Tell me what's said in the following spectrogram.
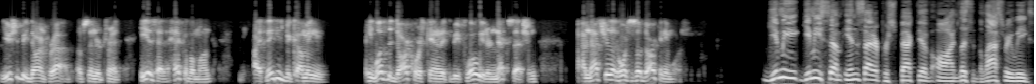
you should be darn proud of Senator Trent. He has had a heck of a month. I think he's becoming. He was the dark horse candidate to be floor leader next session. I'm not sure that horse is so dark anymore. Give me give me some insider perspective on. Listen, the last three weeks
